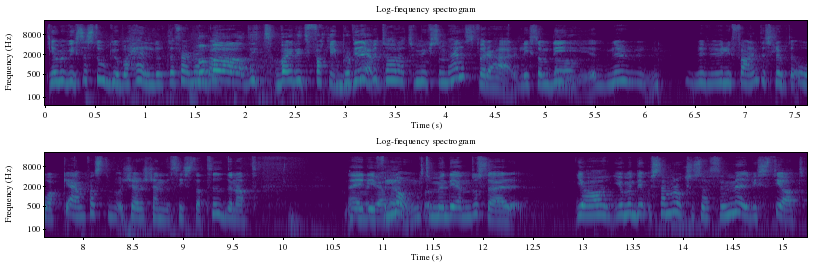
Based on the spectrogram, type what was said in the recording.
Ja men vissa stod ju och bara hällde utanför. Man Man bara, bara, ditt, vad är ditt fucking vi problem? har betalat hur mycket som helst för det här. Liksom, det, nu, vi vill ju fan inte sluta åka. Även fast jag kände sista tiden att nej det är för långt. Men det är ändå så här. Ja, ja men det, sen var det också så här, för mig visste jag att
